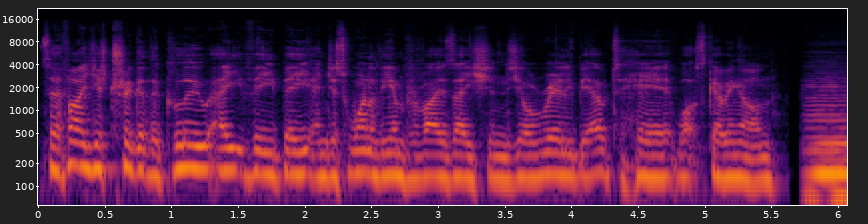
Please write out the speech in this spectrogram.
So if I just trigger the glue 8VB and just one of the improvisations, you'll really be able to hear what's going on.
